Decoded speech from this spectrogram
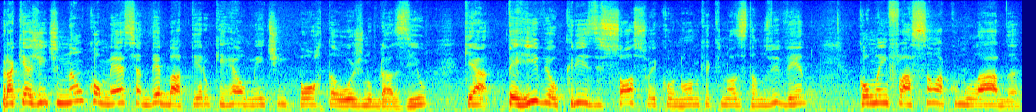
para que a gente não comece a debater o que realmente importa hoje no Brasil, que é a terrível crise socioeconômica que nós estamos vivendo, com uma inflação acumulada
